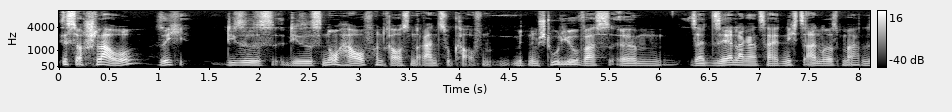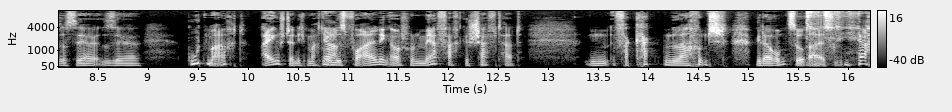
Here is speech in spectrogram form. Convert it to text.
Ist doch schlau, sich dieses, dieses Know-how von draußen ranzukaufen. Mit einem Studio, was ähm, seit sehr langer Zeit nichts anderes macht und das sehr, sehr gut macht, eigenständig macht Ja. und es vor allen Dingen auch schon mehrfach geschafft hat, einen verkackten Lounge wieder rumzureißen. Ja,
